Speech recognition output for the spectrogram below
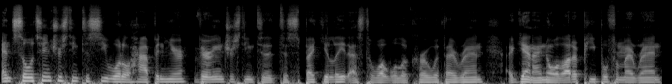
And so it's interesting to see what will happen here. Very interesting to, to speculate as to what will occur with Iran. Again, I know a lot of people from Iran,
